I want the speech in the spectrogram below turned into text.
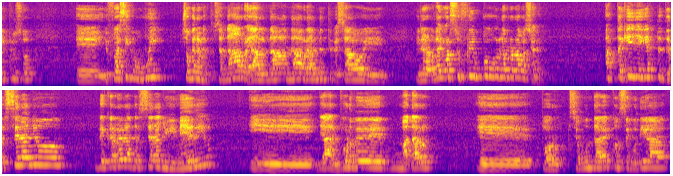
incluso. Eh, y fue así como muy someramente, o sea, nada real, nada, nada realmente pesado y, y la verdad igual sufrí un poco con la programación hasta que llegué a este tercer año de carrera, tercer año y medio, y ya al borde de matar eh, por segunda vez consecutiva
